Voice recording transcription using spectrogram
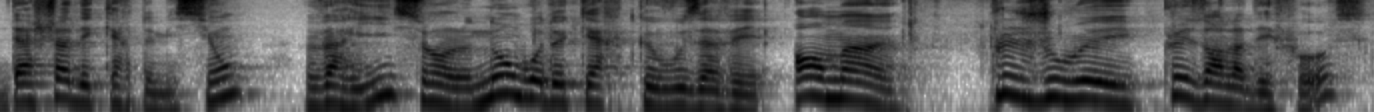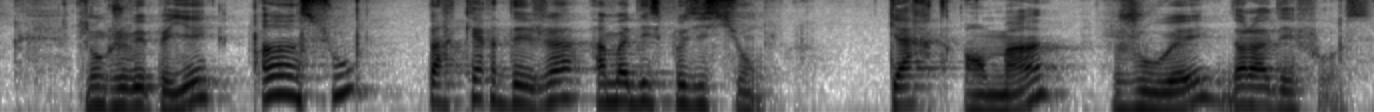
d'achat des cartes de mission varie selon le nombre de cartes que vous avez en main, plus jouées, plus dans la défausse. Donc je vais payer un sou par carte déjà à ma disposition carte en main, jouée dans la défausse.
